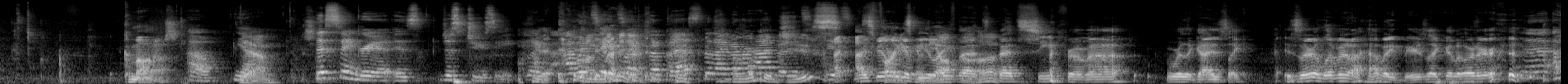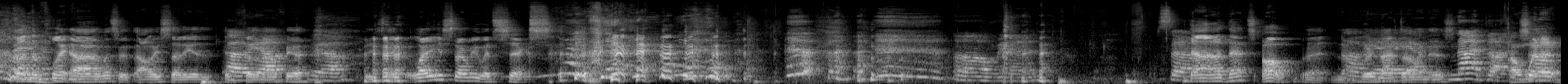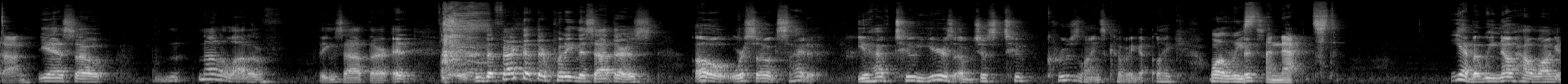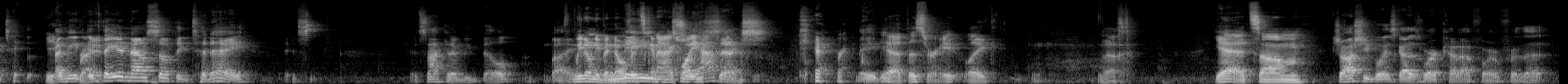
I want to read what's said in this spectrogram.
kimonos. Oh yeah. Yeah. This sangria is just juicy. Like Yeah. I wouldn't say it's like the best that I've ever had, but Unlimited it's, juice? it's I, I feel like it'd be be like that that scene from uh, where the guy's like, "Is there a limit on how many beers I can order?" on the plane, uh, what's it? Always Sunny in, in oh Philadelphia. yeah, yeah. He's like, "Why do you start me with six? Oh man. So. uh, that's oh uh, no, oh, we're yeah, not yeah, done yeah. with this. Not done. Oh, So- we're not done. Yeah, so n- not a lot of things out there. It, the fact that they're putting this out there is, oh, we're so excited. You have two years of just two cruise lines coming up. Like, Well, at least announced. yeah, but we know how long it takes. Yeah, I mean, if they announce something today, it's it's not going to be built by. We don't even know if it's gonna actually happen. Yeah, right. Maybe. Yeah, at this rate, like, ugh. Yeah, it's um Joshy boy's got his work cut out for him for that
